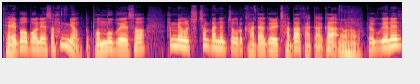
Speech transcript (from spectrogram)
대법원에서 한 명, 또 법무부에서 한 명을 추천받는 쪽으로 가닥을 잡아가다가 어허. 결국에는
